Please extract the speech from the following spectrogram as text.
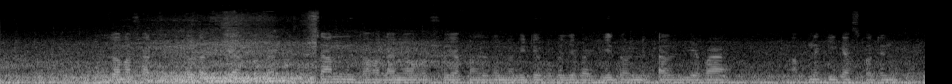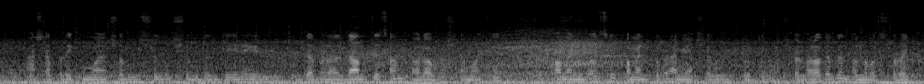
জনস্বার্থে ভিডিওটা শেয়ার করবেন চান তাহলে আমি অবশ্যই আপনাদের জন্য ভিডিও করব যে বা এই ধরনের কাজ দিয়ে বা আপনি কী কাজ করেন? আশা করি মনে সব সুযোগ সুবিধা যদি আপনারা জানতে চান, তাহলে অবশ্যই আমাকে কমেন্ট বলছে কমেন্ট করবেন, আমি আশা করি উত্তর দেবো। সবাই ভালো থাকবেন, ধন্যবাদ সবাইকে।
